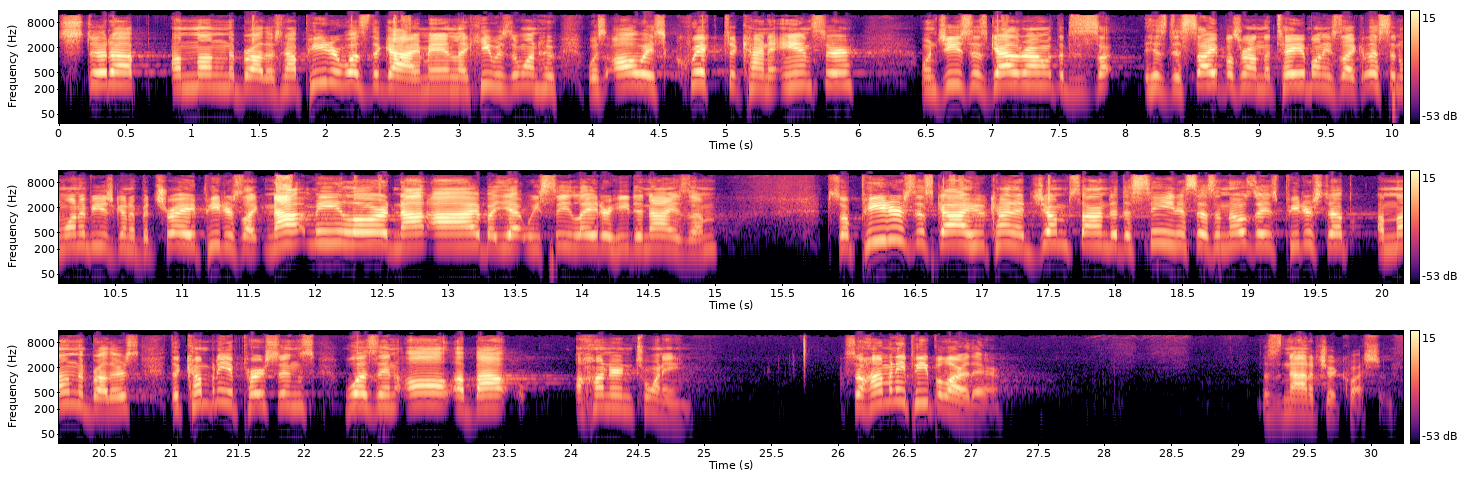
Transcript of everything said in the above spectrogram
stood up among the brothers. Now, Peter was the guy, man. Like he was the one who was always quick to kind of answer. When Jesus gathered around with the, his disciples around the table, and he's like, Listen, one of you is going to betray. Peter's like, Not me, Lord, not I. But yet we see later he denies him. So Peter's this guy who kind of jumps onto the scene. It says, In those days, Peter stood up among the brothers. The company of persons was in all about 120. So, how many people are there? This is not a trick question.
